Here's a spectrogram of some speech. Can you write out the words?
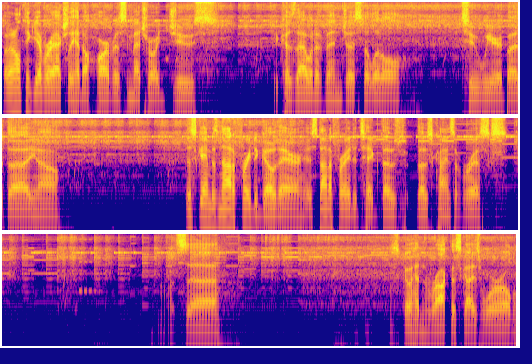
but I don't think you ever actually had to harvest Metroid juice because that would have been just a little too weird. But uh, you know, this game is not afraid to go there. It's not afraid to take those those kinds of risks. Let's uh, let's go ahead and rock this guy's world.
